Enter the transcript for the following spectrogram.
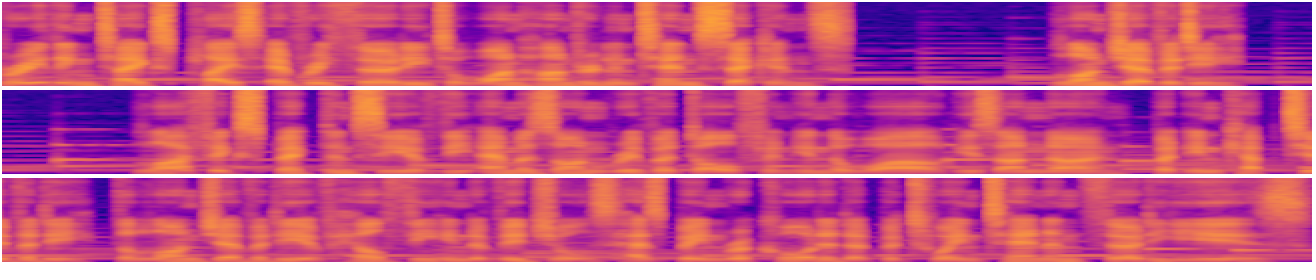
Breathing takes place every 30 to 110 seconds. Longevity Life expectancy of the Amazon River dolphin in the wild is unknown, but in captivity, the longevity of healthy individuals has been recorded at between 10 and 30 years.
